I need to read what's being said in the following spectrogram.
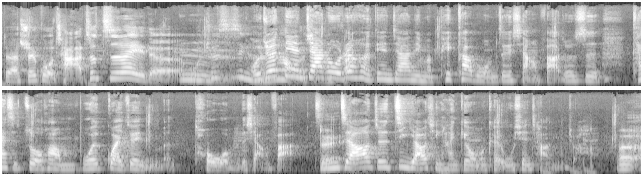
对啊，水果茶就之类的，我觉得这是一个嗯我觉得店家如果任何店家你们 pick up 我们这个想法，就是开始做的话，我们不会怪罪你们偷我们的想法，你只要就是寄邀请函给我们，可以无限畅饮就好。嗯，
